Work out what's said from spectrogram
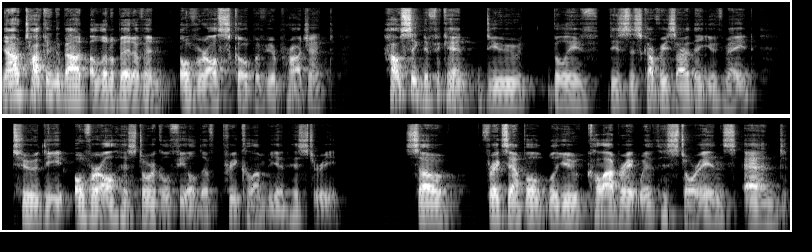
now talking about a little bit of an overall scope of your project, how significant do you believe these discoveries are that you've made to the overall historical field of pre-Columbian history? So for example, will you collaborate with historians and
